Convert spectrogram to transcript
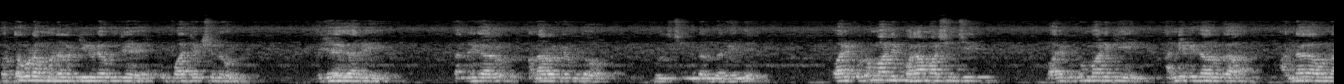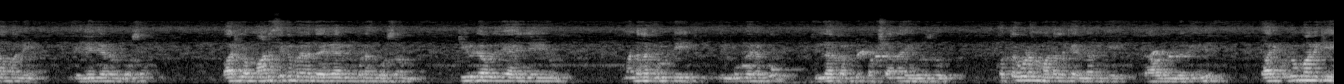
కొత్తగూడ మండల టీడబ్ల్యూజే ఉపాధ్యక్షులు విజయ్ గారి తండ్రి గారు అనారోగ్యంతో మృతి జరిగింది. వారి కుటుంబాన్ని పరామర్శించి వారి కుటుంబానికి అన్ని విధాలుగా అండగా ఉన్నామని తెలియజేయడం కోసం వారిలో మానసికమైన ధైర్యాన్ని ఇవ్వడం కోసం టీడబ్ల్యూఐజేయు మండల కమిటీ పిలుపు మేరకు జిల్లా కమిటీ పక్షాన ఈరోజు కొత్తగూడెం మండల కేంద్రానికి రావడం జరిగింది. వారి కుటుంబానికి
